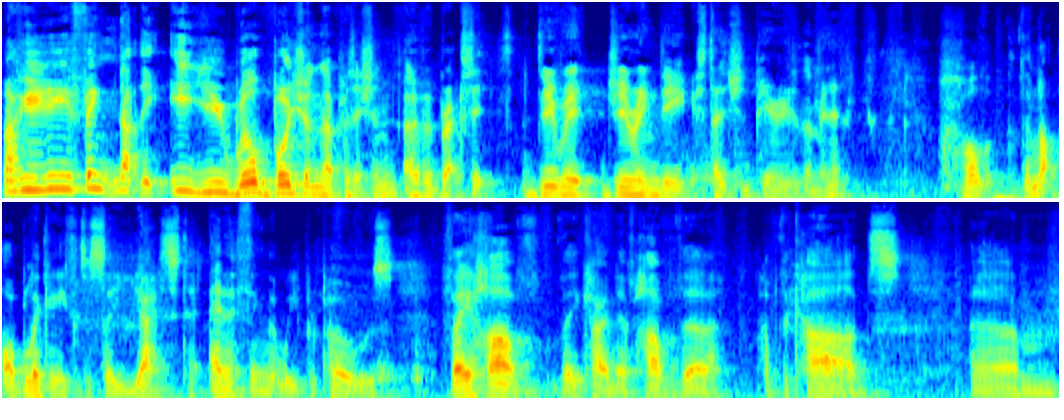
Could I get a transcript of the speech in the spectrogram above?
Matthew, do you think that the EU will budge on their position over Brexit? Do it during the extension period at the minute? well, they're not obligated to say yes to anything that we propose. They have they kind of have the have the cards. Um,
